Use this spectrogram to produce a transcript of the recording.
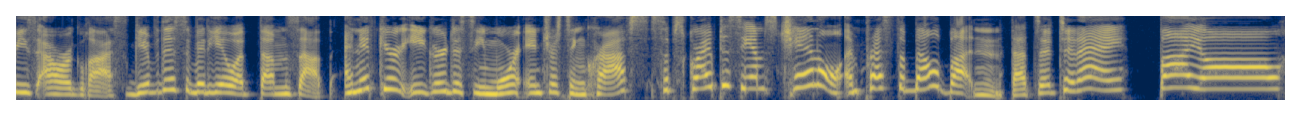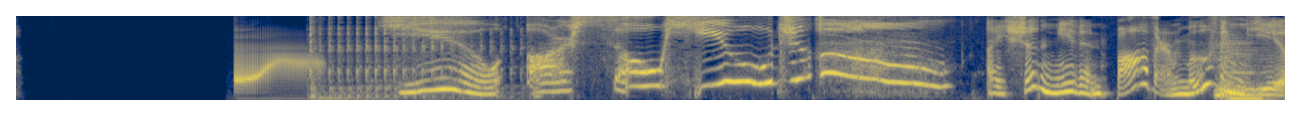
you liked our Orbeez Hourglass, give this video a thumbs up. And if you're eager to see more interesting crafts, subscribe to Sam's channel and press the bell button. That's it today. Bye, all! You are so huge! I shouldn't even bother moving you.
